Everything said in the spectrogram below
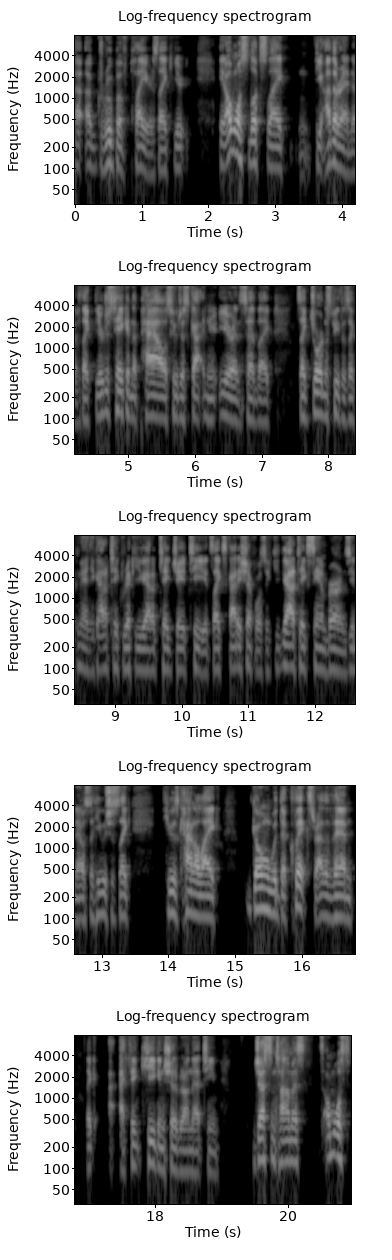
a, a group of players. Like you're it almost looks like the other end of like you're just taking the pals who just got in your ear and said like it's like Jordan Spieth was like, man, you got to take Rickie, you got to take JT. It's like Scottie Scheffler was like, you got to take Sam Burns, you know. So he was just like, he was kind of like going with the clicks rather than like I think Keegan should have been on that team. Justin Thomas, it's almost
